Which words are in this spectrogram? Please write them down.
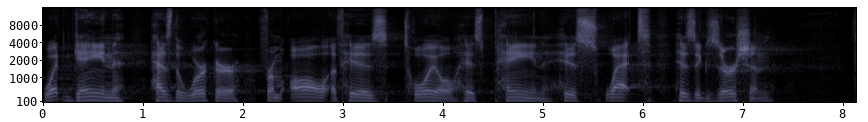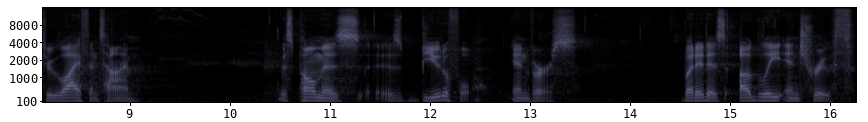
What gain has the worker from all of his toil, his pain, his sweat, his exertion through life and time? This poem is, is beautiful in verse, but it is ugly in truth.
